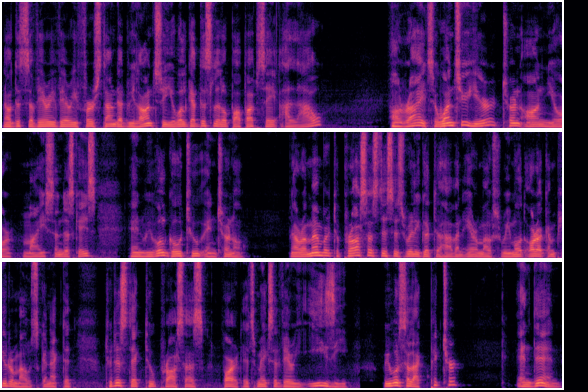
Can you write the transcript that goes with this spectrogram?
Now this is a very, very first time that we launch, so you will get this little pop-up say allow. Alright, so once you're here, turn on your mice in this case, and we will go to internal. Now remember to process this is really good to have an air mouse remote or a computer mouse connected to the stick to process part. It makes it very easy. We will select picture and then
